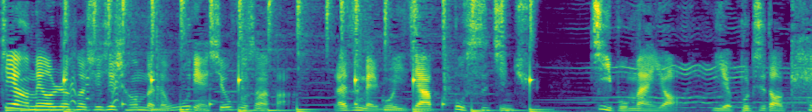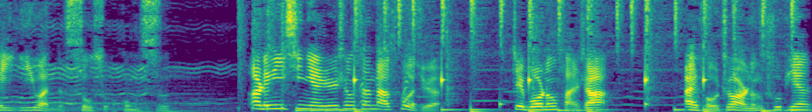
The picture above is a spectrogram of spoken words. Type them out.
这样没有任何学习成本的污点修复算法，来自美国一家不思进取。既不卖药，也不知道开医院的搜索公司。二零一七年人生三大错觉，这波能反杀。爱否周二能出片。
